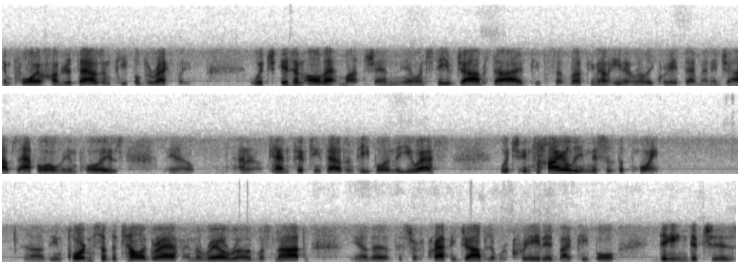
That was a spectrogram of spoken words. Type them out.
employ 100,000 people directly, which isn't all that much. And you know, when Steve Jobs died, people said, look, you know, he didn't really create that many jobs. Apple only employs, you know, I don't know, 10, 15,000 people in the U.S., which entirely misses the point. Uh, the importance of the telegraph and the railroad was not, you know, the, the sort of crappy jobs that were created by people digging ditches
